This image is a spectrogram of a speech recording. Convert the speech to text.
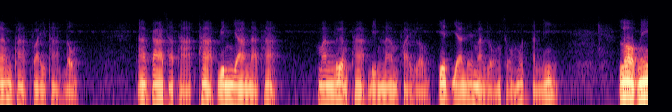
น้ำธาตุไฟธาตุลม อากาศธาตุวิญญาณธาตุมันเรื่องธาตุดินน้ำไฟลมจิตอย่าได้มาหลงสมมุติอันนี้ โลกนี้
